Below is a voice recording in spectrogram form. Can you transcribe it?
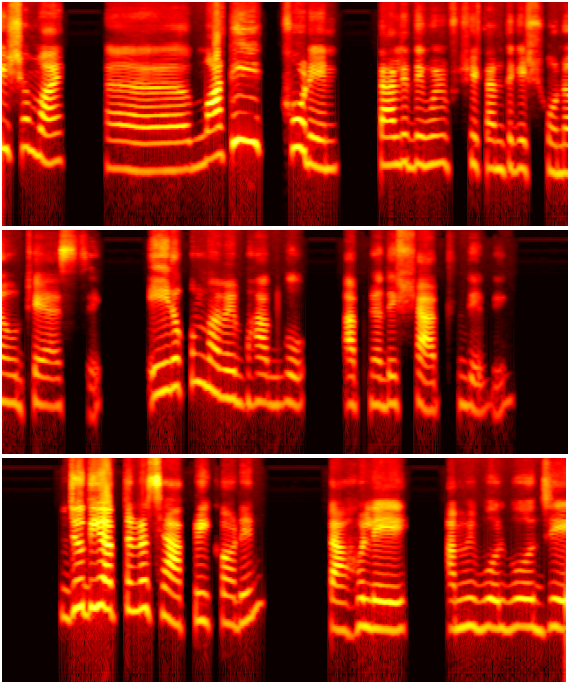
এই সময় মাটি খোঁড়েন, তাহলে দেখবেন সেখান থেকে সোনা উঠে আসছে। এইরকম ভাবে ভাগ্য আপনাদের সাথ দেবে। যদি আপনারা চাকরি করেন, তাহলে আমি বলব যে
